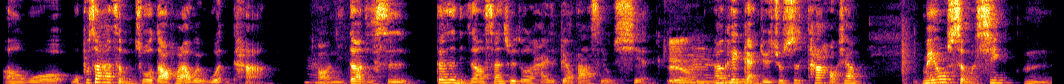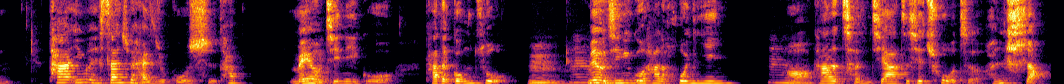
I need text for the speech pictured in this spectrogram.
呃，我我不知道他怎么做到，后来我也问他，好、哦，你到底是？但是你知道，三岁多的孩子表达是有限，对啊，然后可以感觉就是他好像没有什么心，嗯，他因为三岁孩子就过世，他没有经历过他的工作，嗯，没有经历过他的婚姻，嗯，哦，他的成家这些挫折很少。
